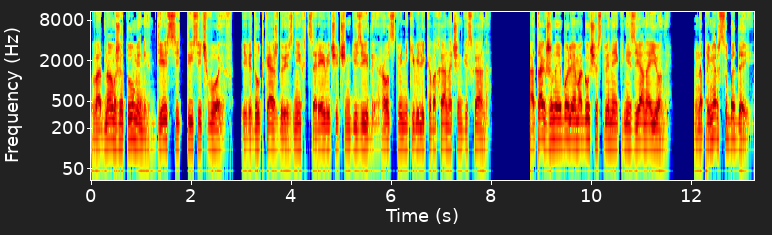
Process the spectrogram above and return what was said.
В одном же Тумене десять тысяч воев, и ведут каждую из них царевичи Чингизиды, родственники великого хана Чингисхана, а также наиболее могущественные князья Найоны, например, Субэдэй,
